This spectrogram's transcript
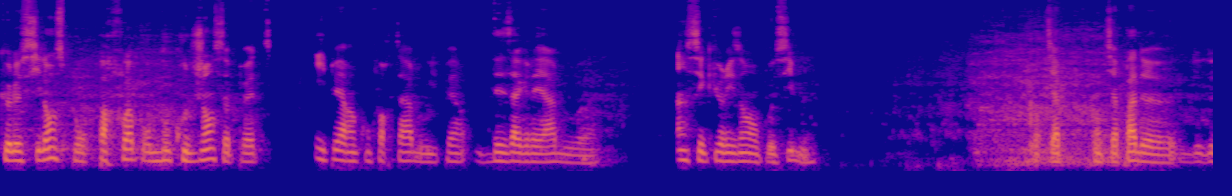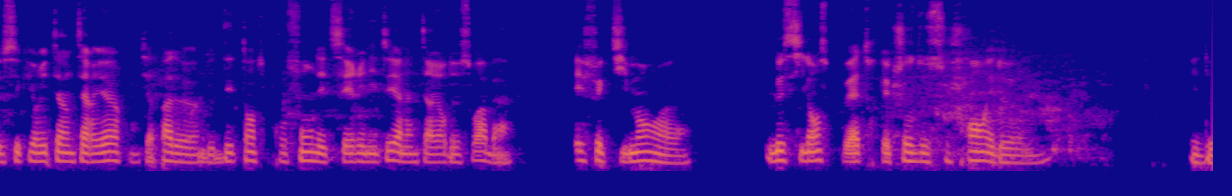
que le silence, pour, parfois pour beaucoup de gens, ça peut être hyper inconfortable ou hyper désagréable ou euh, insécurisant au possible. Quand il n'y a, pas de, sécurité intérieure, quand il n'y a pas de, détente profonde et de sérénité à l'intérieur de soi, bah, effectivement, euh, le silence peut être quelque chose de souffrant et de, et de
